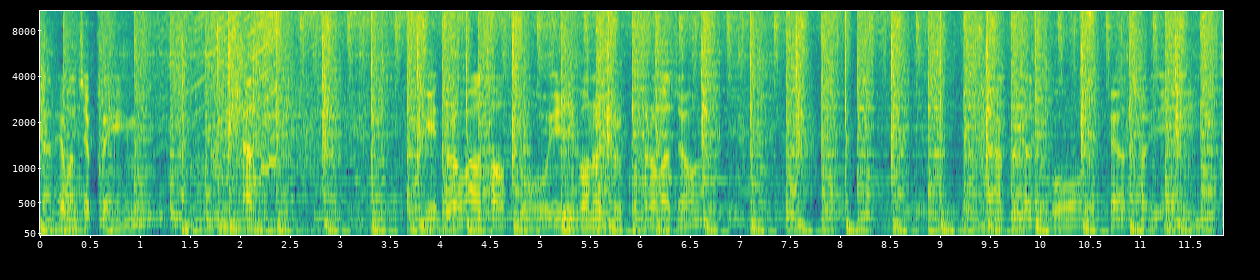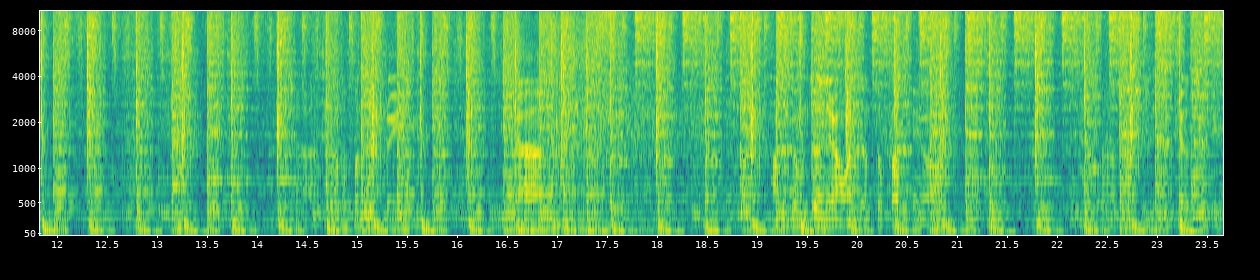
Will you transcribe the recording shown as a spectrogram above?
자 네 번째 프레임. 샷. 여기 들어가서 또 1번을 뚫고 들어가죠. 자 굴려주고 스페어 처리. 자 다섯 번째 프레임. 샷 방금 전이랑 완전 똑같아요. 자, 다시 스페어 처리.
